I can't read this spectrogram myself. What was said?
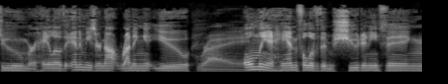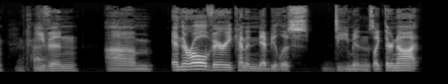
Doom or Halo. The enemies are not running at you. right Only a handful of them shoot anything okay. even. Um, and they're all very kind of nebulous demons. Like they're not.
